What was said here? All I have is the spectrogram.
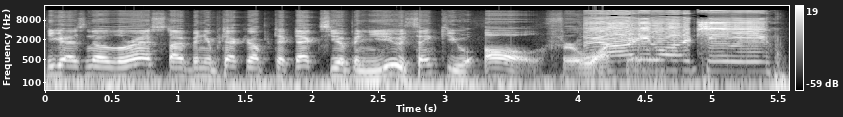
you guys know the rest. I've been your protector, I'll protect X. You have been you. Thank you all for watching.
